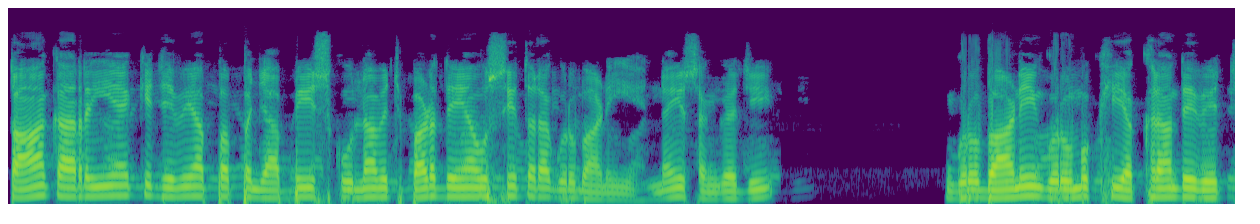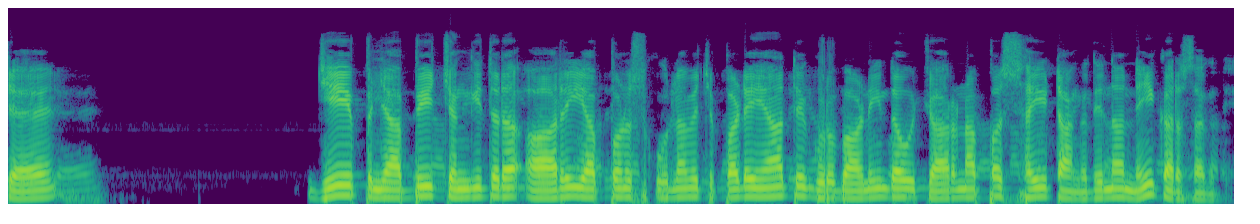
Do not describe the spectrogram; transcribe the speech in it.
ਤਾਂ ਕਰ ਰਹੀ ਹੈ ਕਿ ਜਿਵੇਂ ਆਪਾਂ ਪੰਜਾਬੀ ਸਕੂਲਾਂ ਵਿੱਚ ਪੜ੍ਹਦੇ ਹਾਂ ਉਸੇ ਤਰ੍ਹਾਂ ਗੁਰਬਾਣੀ ਹੈ ਨਹੀਂ ਸੰਗਤ ਜੀ, ਗੁਰਬਾਣੀ ਗੁਰਮੁਖੀ ਅੱਖਰਾਂ ਦੇ ਵਿੱਚ ਹੈ ਜੇ ਪੰਜਾਬੀ ਚੰਗੀ ਤਰ੍ਹਾਂ ਆ ਰਹੀ ਆਪਾਂ ਨੂੰ ਸਕੂਲਾਂ ਵਿੱਚ ਪੜ੍ਹੇ ਆ ਤੇ ਗੁਰਬਾਣੀ ਦਾ ਉਚਾਰਨ ਆਪਾਂ ਸਹੀ ਢੰਗ ਦੇ ਨਾਲ ਨਹੀਂ ਕਰ ਸਕਦੇ।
